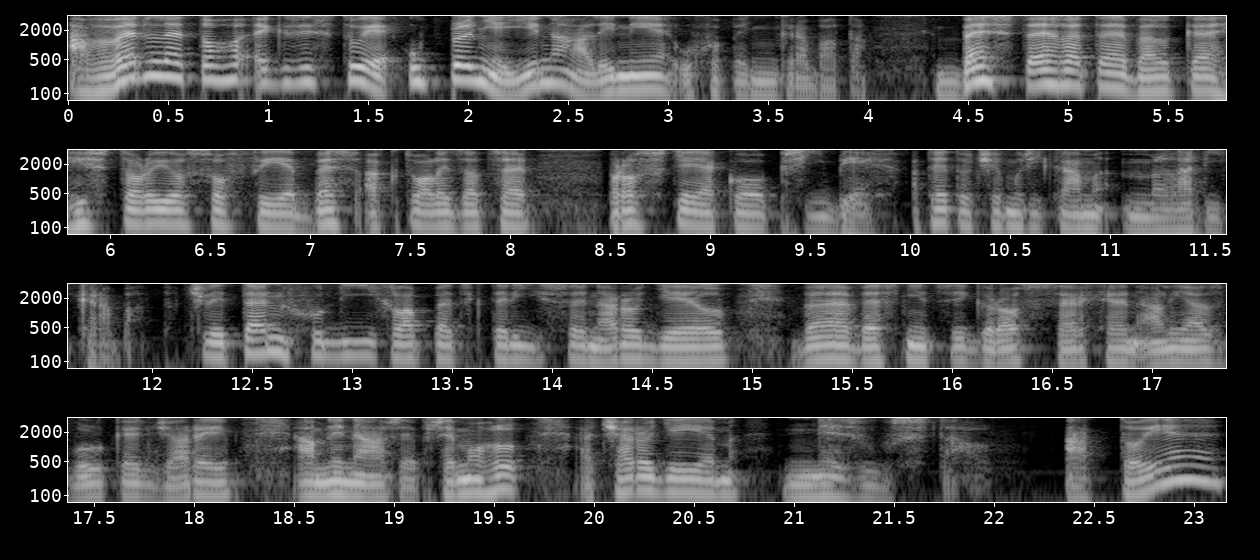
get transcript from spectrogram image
A vedle toho existuje úplně jiná linie uchopení krabata. Bez téhleté velké historiosofie, bez aktualizace, prostě jako příběh. A to je to, čemu říkám mladý krabat. Čili ten chudý chlapec, který se narodil ve vesnici Gross Serchen alias Vulke Jary a mlináře přemohl a čarodějem nezůstal. A to je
